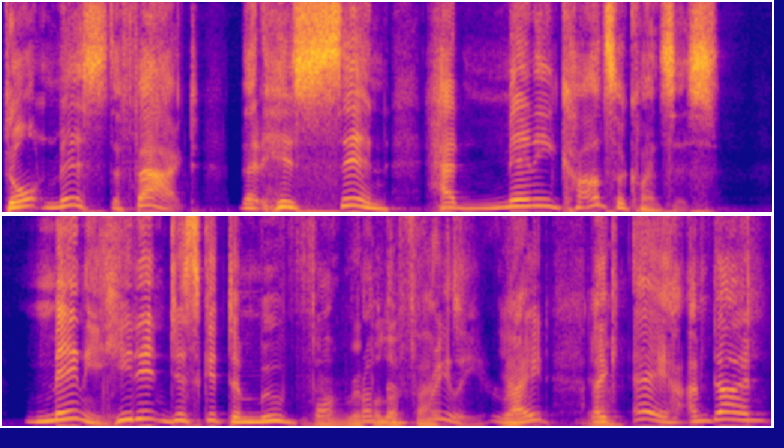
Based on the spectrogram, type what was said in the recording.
don't miss the fact that his sin had many consequences. Many. He didn't just get to move ripple from them effect. freely, Yeah. right? Yeah. Like, hey, I'm done.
